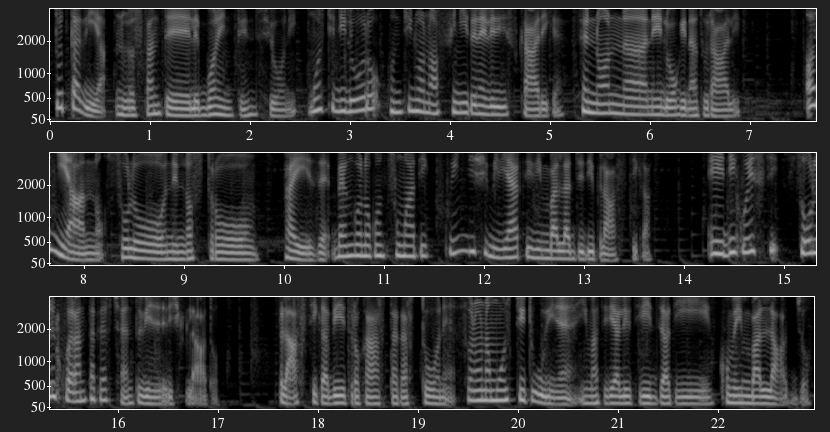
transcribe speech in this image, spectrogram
Tuttavia, nonostante le buone intenzioni, molti di loro continuano a finire nelle discariche, se non nei luoghi naturali. Ogni anno, solo nel nostro paese vengono consumati 15 miliardi di imballaggi di plastica e di questi solo il 40% viene riciclato. Plastica, vetro, carta, cartone sono una moltitudine i materiali utilizzati come imballaggio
